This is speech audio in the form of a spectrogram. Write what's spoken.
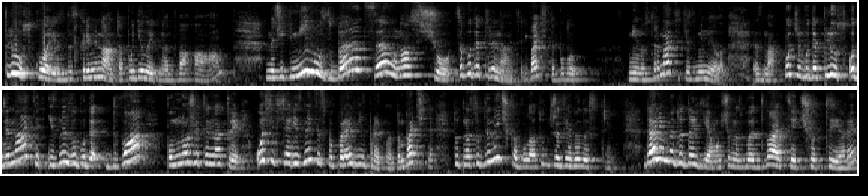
плюс корінь з дискримінанта поділити на 2а. Значить, мінус b це у нас що? Це буде 13. Бачите, було мінус 13 і змінила знак. Потім буде плюс 11 і знизу буде 2 помножити на 3. Ось і вся різниця з попереднім прикладом. Бачите, тут у нас одиничка була, а тут вже з'явилось 3. Далі ми додаємо, що в нас буде 24.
